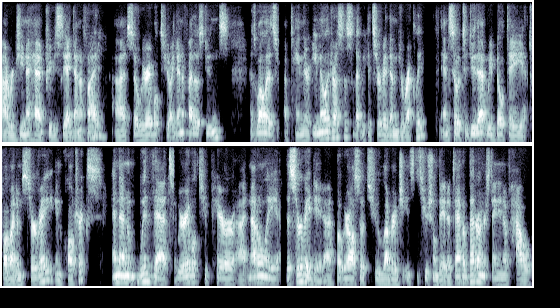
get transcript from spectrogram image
uh, Regina had previously identified. Uh, so we were able to identify those students as well as obtain their email addresses so that we could survey them directly. And so to do that, we built a 12 item survey in Qualtrics and then with that, we were able to pair uh, not only the survey data, but we we're also to leverage institutional data to have a better understanding of how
